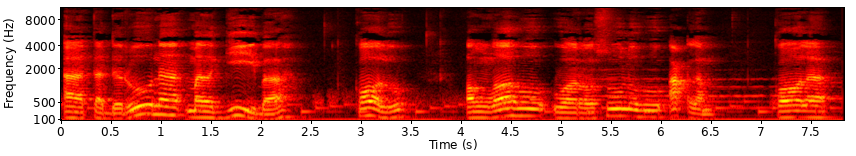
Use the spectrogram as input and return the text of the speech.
atadruna mal ghibah qalu Allahu wa rasuluhu a'lam qala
